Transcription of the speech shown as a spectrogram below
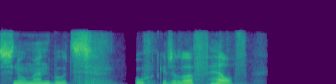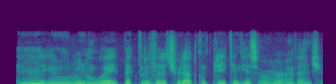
Snowman boots. Ooh, gives a lot of health. Yeah, the game will run away back to the village without completing his or her adventure.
